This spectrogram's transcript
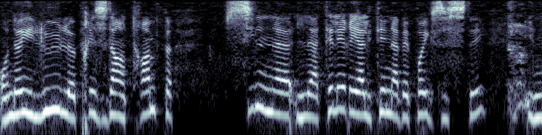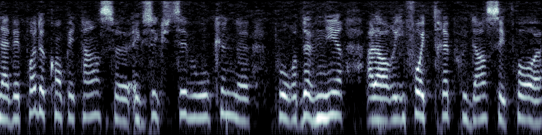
on a élu le président Trump si la télé-réalité n'avait pas existé, il n'avait pas de compétences euh, exécutives ou aucune euh, pour devenir. Alors, il faut être très prudent. C'est pas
